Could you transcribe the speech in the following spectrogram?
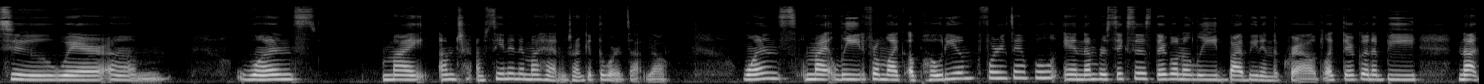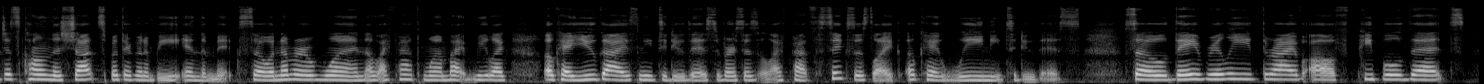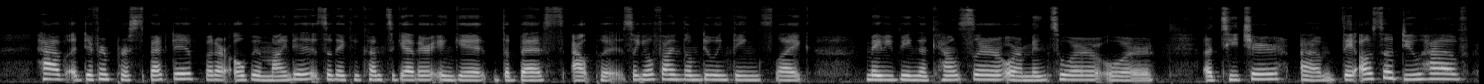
to where um, ones might, I'm, tr- I'm seeing it in my head, I'm trying to get the words out, y'all. Ones might lead from like a podium, for example, and number sixes, they're going to lead by being in the crowd. Like they're going to be not just calling the shots, but they're going to be in the mix. So a number one, a life path one might be like, okay, you guys need to do this, versus a life path six is like, okay, we need to do this. So they really thrive off people that have a different perspective but are open minded so they can come together and get the best output. So you'll find them doing things like maybe being a counselor or a mentor or a teacher. Um, they also do have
